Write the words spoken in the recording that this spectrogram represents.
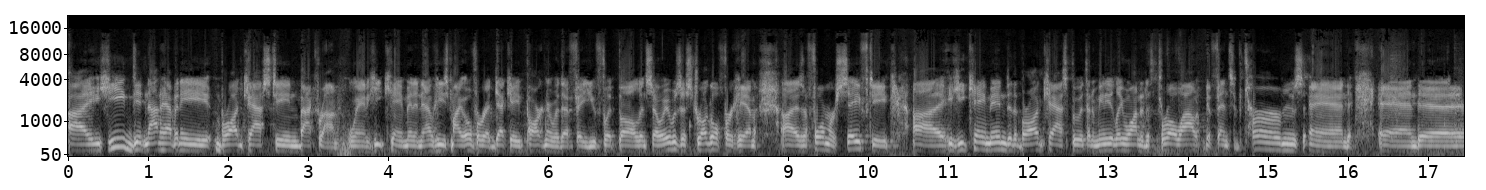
uh, he did not have any broadcasting background when he came in, and now he's my over a decade partner with FAU football, and so it was a struggle for him uh, as a former safety. Uh, he came into the broadcast booth and immediately wanted to throw out defensive terms terms, and and uh,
